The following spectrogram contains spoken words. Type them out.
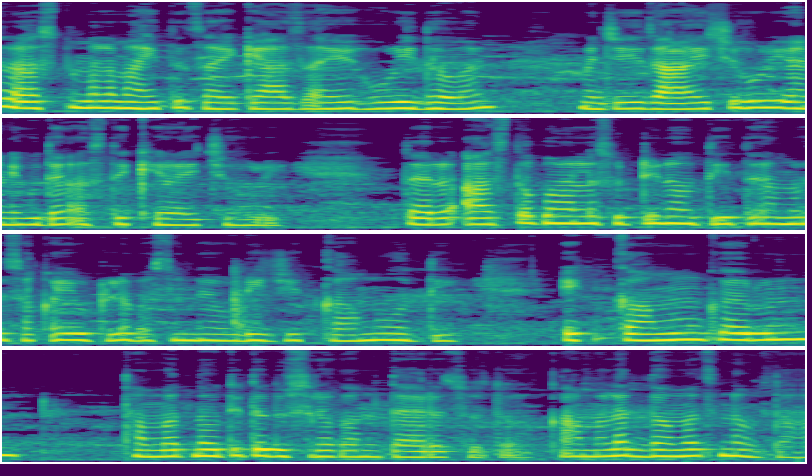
तर आज तुम्हाला माहीतच आहे की आज आहे होळी धवन. म्हणजे जाळायची होळी आणि उद्या असते खेळायची होळी. तर आज तर कोणाला सुट्टी नव्हती. त्यामुळे सकाळी उठल्यापासून एवढी जी कामं होती. एक काम करून थांबत नव्हती तर दुसरं काम तयारच होतं. कामाला दमच नव्हता.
